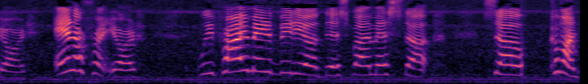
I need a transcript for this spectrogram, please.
backyard and our front yard. We probably made a video of this, but I messed up. So, come on.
